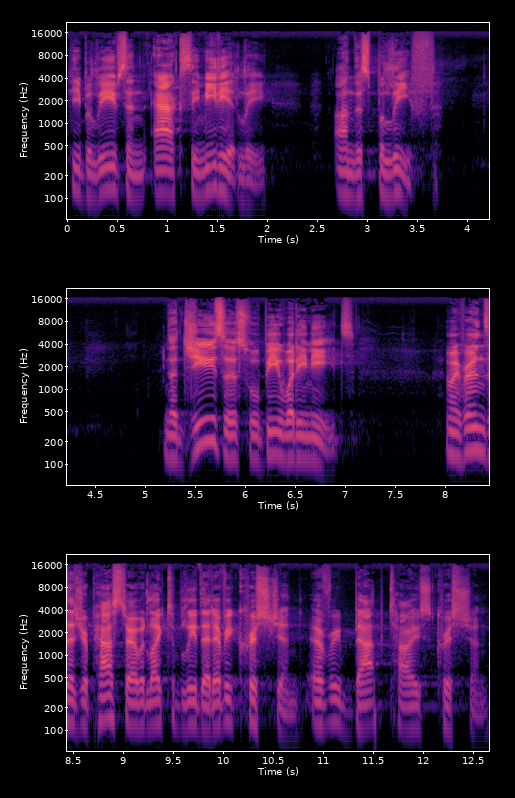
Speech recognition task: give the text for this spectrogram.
he believes and acts immediately on this belief. that Jesus will be what he needs. And my friends, as your pastor, I would like to believe that every Christian, every baptized Christian,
